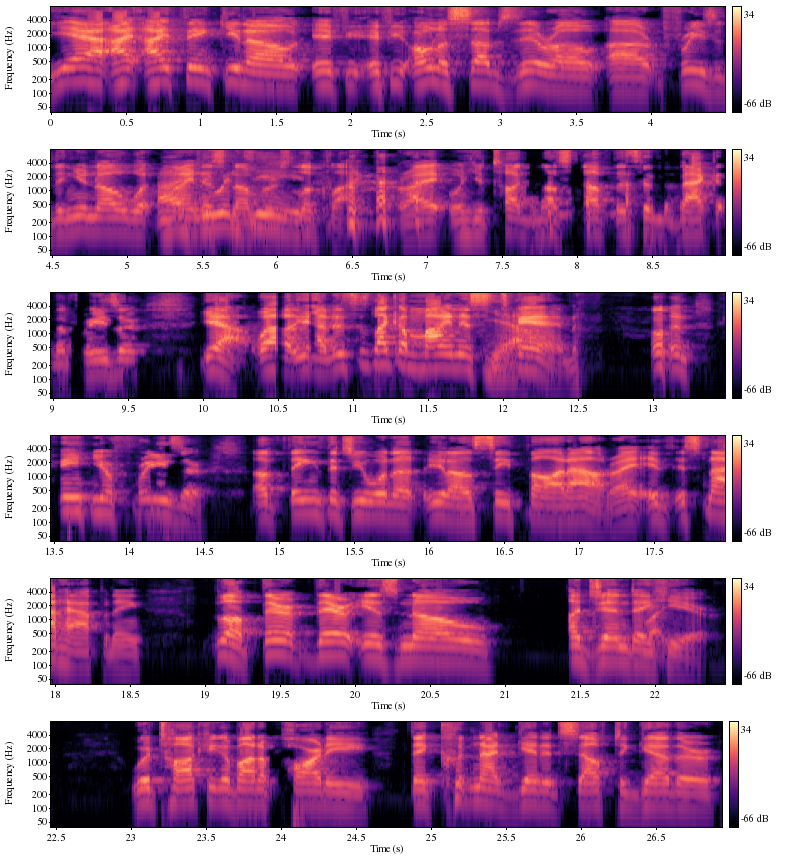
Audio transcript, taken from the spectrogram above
Yeah, I, I think you know if you if you own a Sub Zero uh, freezer, then you know what minus numbers look like, right? when you're talking about stuff that's in the back of the freezer. Yeah, well, yeah, this is like a minus Yeah. ten on, in your freezer of things that you want to you know see thawed out, right? It, it's not happening. Look, there there is no agenda Right. here. We're talking about a party that could not get itself together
